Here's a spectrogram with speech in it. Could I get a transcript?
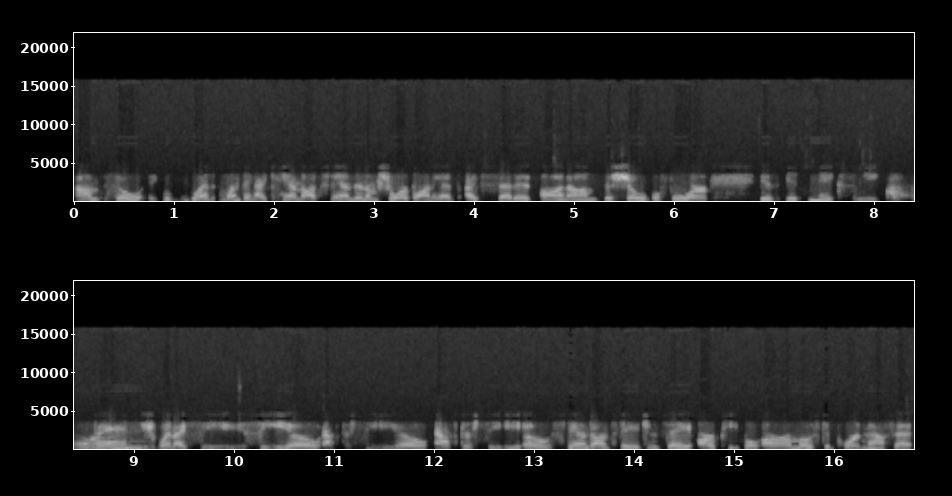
Um, so, what, one thing I cannot stand, and I'm sure, Bonnie, I've, I've said it on um, the show before, is it makes me cringe when I see CEO after CEO after CEO stand on stage and say, Our people are our most important asset.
